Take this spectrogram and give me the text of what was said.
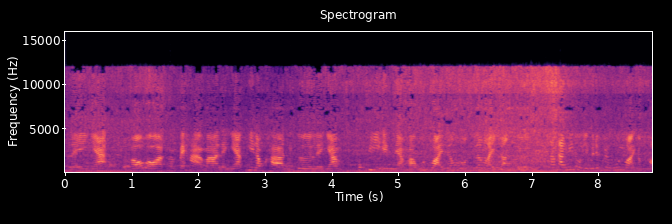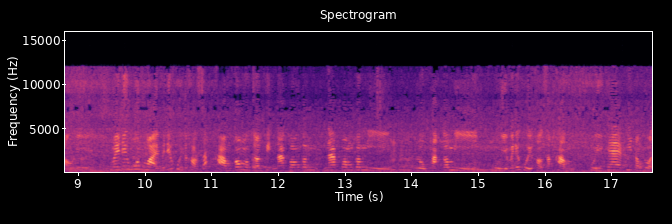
อะไรอย่างเงี้ยเขาก็บอกว่ามันไปหามาอะไรเงี้ยพี่รำคาญเหลือเกินอะไรเงี้ยพวกพี่เองเนี่ยมาวุ่นวายเรื่องรถเรื่องอะไรจังเลยทั้งที่หนูยังไม่ได้ไปวุ่นวายกับเขาเลย ไม่ได้วุ่นวายไม่ได้คุยกับเขาสักคำกล้องวงจรปิดหน้ากล้องก็หน้ากล้องก็มีอ่าฮะโรงพักก็มีหนูยังไม่ได้คุยกับเขาสักคำคุยแค่พี่ตำรวจ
